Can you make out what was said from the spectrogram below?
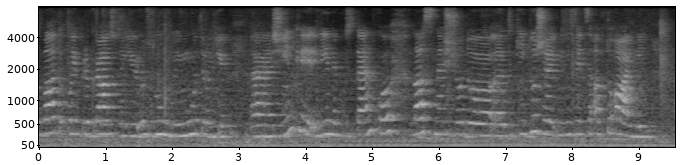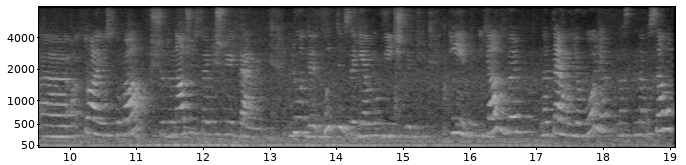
слова такої прекрасної, розумної, мудрої е, жінки Ліни Костенко, власне, щодо е, такий дуже, мені здається, актуальний, е, актуальні слова щодо нашої сьогоднішньої теми. Люди, будьте взаємно вічливі. І як би на тему Я воля написала б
